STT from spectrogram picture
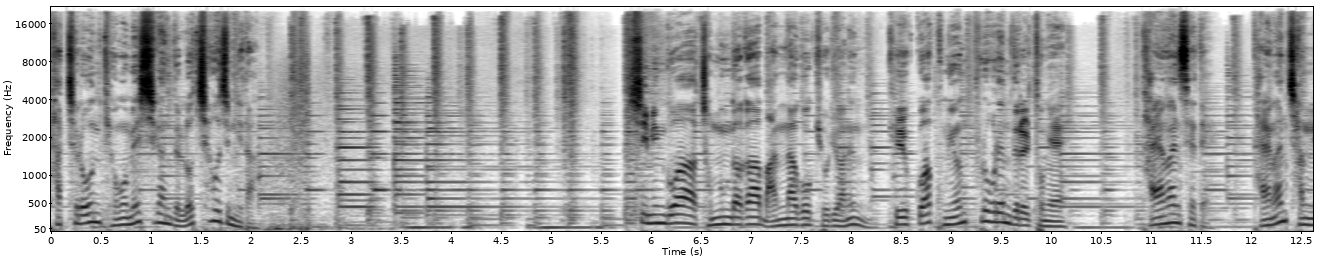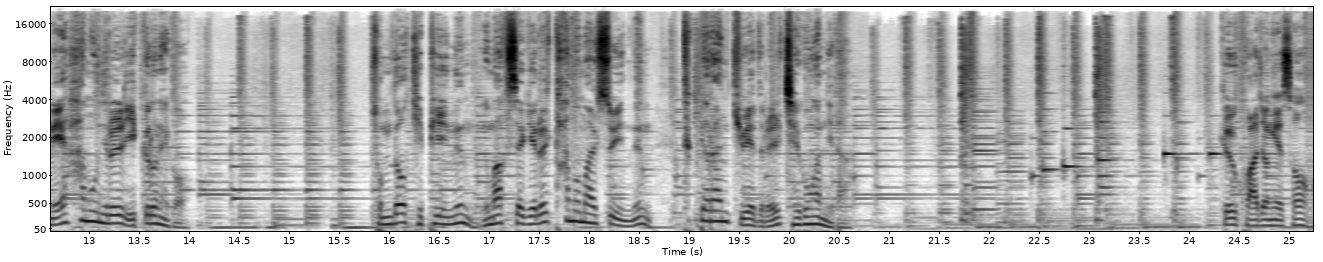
다채로운 경험의 시간들로 채워집니다. 시민과 전문가가 만나고 교류하는 교육과 공연 프로그램들을 통해 다양한 세대, 다양한 장르의 하모니를 이끌어내고 좀 더 깊이 있는 음악 세계를 탐험할 수 있는 특별한 기회들을 제공합니다. 그 과정에서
